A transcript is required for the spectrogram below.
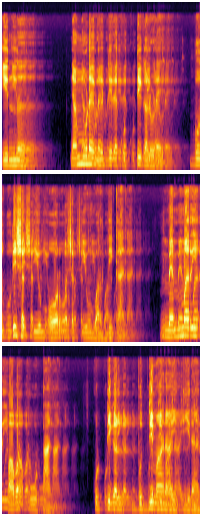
ഇന്ന് നമ്മുടെ വീട്ടിലെ കുട്ടികളുടെ ബുദ്ധിശക്തിയും ഓർമ്മശക്തിയും വർദ്ധിക്കാൻ മെമ്മറി പവർ കൂട്ടാൻ കുട്ടികൾ ബുദ്ധിമാനായി തീരാൻ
